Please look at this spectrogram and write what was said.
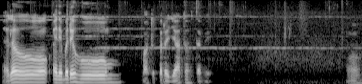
Hello, anybody home? Batu pada jatuh tapi. Oh.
